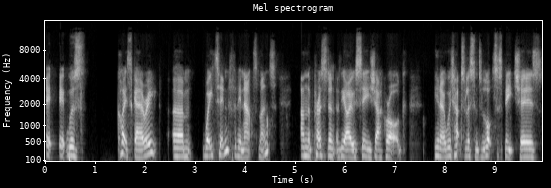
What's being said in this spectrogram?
it it was quite scary um, waiting for the announcement and the president of the IOC, Jacques Rogge, you know, we'd had to listen to lots of speeches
